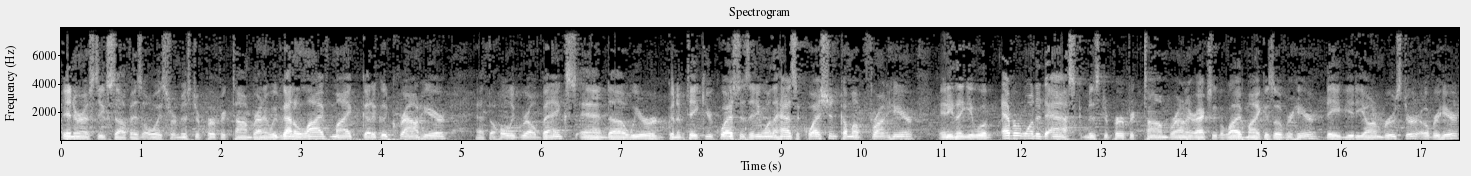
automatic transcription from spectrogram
Interesting stuff, as always, from Mr. Perfect Tom Browning. We've got a live mic, got a good crowd here at the Holy Grail Banks, and uh, we're going to take your questions. Anyone that has a question, come up front here. Anything you have ever wanted to ask Mr. Perfect Tom Browning, or actually the live mic is over here. Dave Yiddy Armbruster over here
